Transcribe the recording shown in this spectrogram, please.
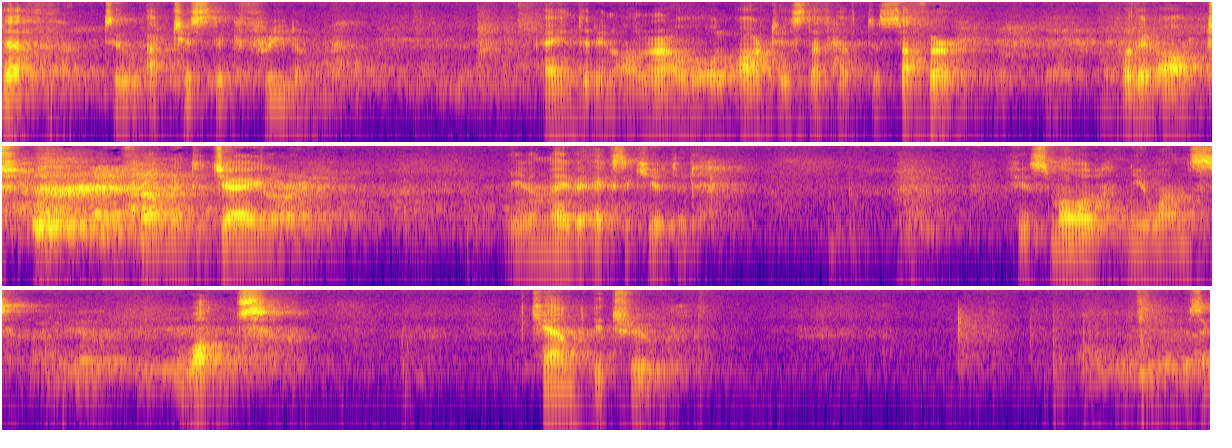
Death to Artistic Freedom painted in honor of all artists that have to suffer for their art, being thrown into jail or even maybe executed. A few small new ones. What can't be true? There's a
